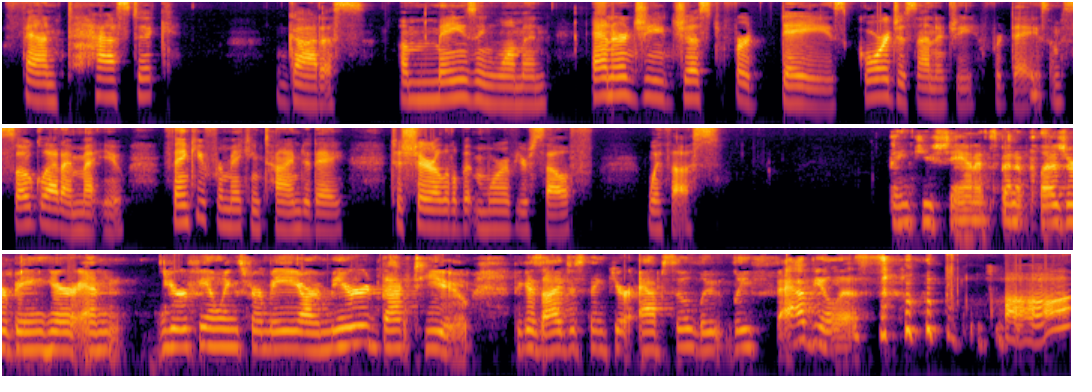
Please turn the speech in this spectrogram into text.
fantastic goddess, amazing woman, energy just for days, gorgeous energy for days. I'm so glad I met you. Thank you for making time today to share a little bit more of yourself with us. Thank you, Shan. It's been a pleasure being here. And your feelings for me are mirrored back to you because I just think you're absolutely fabulous. Aw.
